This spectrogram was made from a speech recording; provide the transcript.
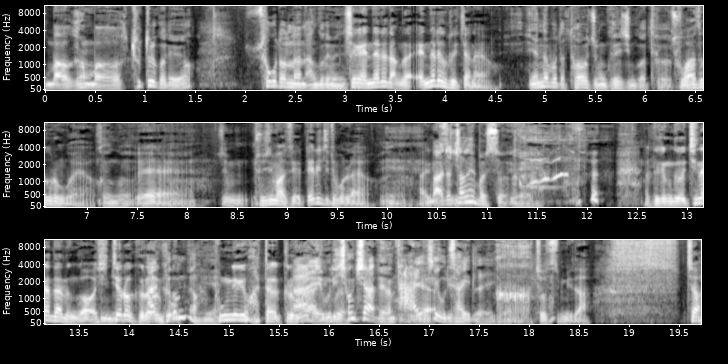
막막 그냥 막 툴툴거려요 속으로는 안 그러면서 제가 옛날에도 안, 그- 옛날에도 그랬잖아요. 옛날보다 더 좀 그래진 것 같아요. 좋아서 그런 거예요. 그런 거예요? 예. 좀 조심하세요. 때릴지도 몰라요. 예. 알겠습니다. 맞았잖아요 벌써. 예. 그 정도 친하다는 거 실제로 그런 아, 그럼요. 예. 폭력이 왔다가 그런 건 아, 아니고요. 우리 청취자들은 다 알지 예. 우리 사이를. 아, 좋습니다. 자,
